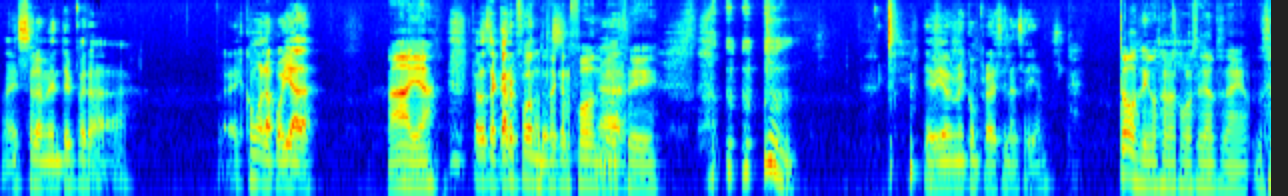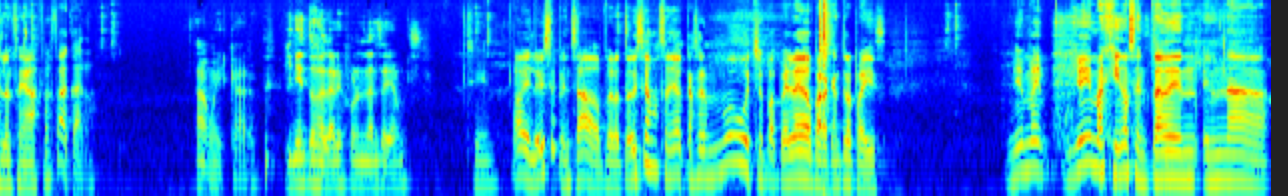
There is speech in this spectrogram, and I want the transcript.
¿no? Es solamente para, para- Es como la apoyada. Ah, ya. Para sacar fondos. Para sacar fondos, Claro. sí. Debí haberme comprado ese lanzallamas. Todos vimos a ver cómo se lanzan pero estaba caro. Estaba muy caro. 500 dólares por un lanzallamas. Sí. Oye, lo hubiese pensado, pero todavía hemos tenido que hacer mucho papeleo para que entre al país. Yo me, yo me imagino sentado en, en una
